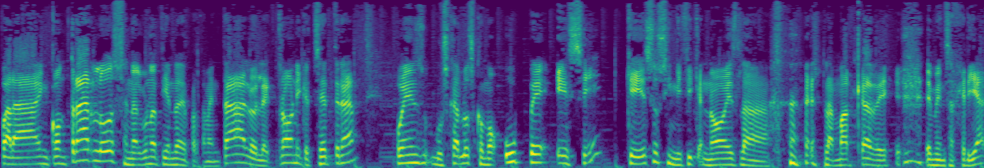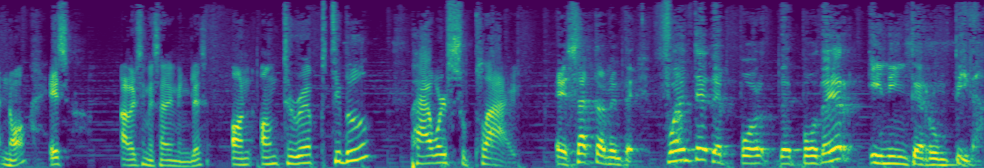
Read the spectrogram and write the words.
para encontrarlos en alguna tienda departamental o electrónica, etcétera, pueden buscarlos como UPS, que eso significa, no es la, la marca de, de mensajería, no, es a ver si me sale en inglés, uninterruptible power supply. Exactamente, fuente de, de poder ininterrumpida.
